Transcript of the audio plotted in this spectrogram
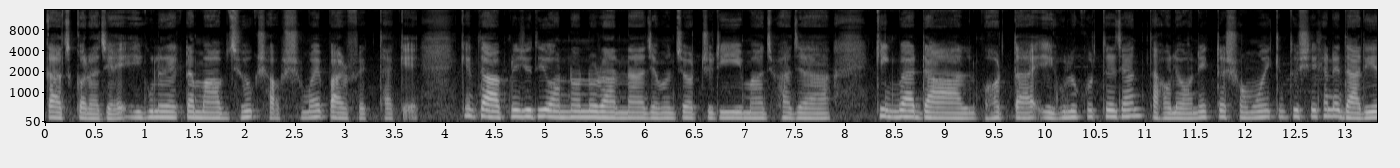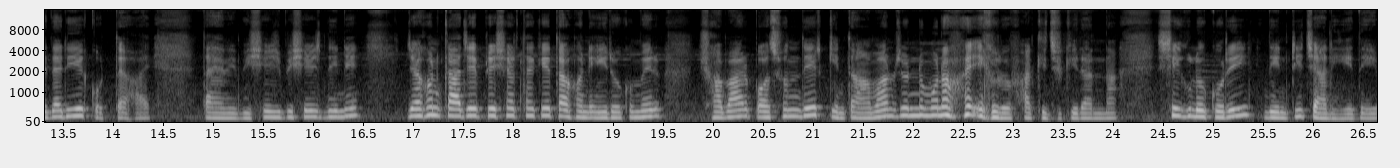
কাজ করা যায়। এগুলোর একটা মাপঝোঁক সবসময় পারফেক্ট থাকে। কিন্তু আপনি যদি অন্য অন্য রান্না যেমন চচ্চড়ি, মাছ ভাজা কিংবা ডাল, ভর্তা এগুলো করতে যান, তাহলে অনেকটা সময় কিন্তু সেখানে দাঁড়িয়ে দাঁড়িয়ে করতে হয়। তাই আমি বিশেষ বিশেষ দিনে যখন কাজের প্রেশার থাকে তখন এই রকমের সবার পছন্দের কিন্তু আমার জন্য মনে হয় এগুলো ফাঁকি ঝুঁকি রান্না। সেগুলো করেই দিনটি চালিয়ে দেয়।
